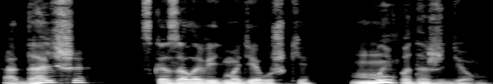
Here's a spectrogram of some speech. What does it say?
«А дальше, — сказала ведьма девушке, — мы подождем».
